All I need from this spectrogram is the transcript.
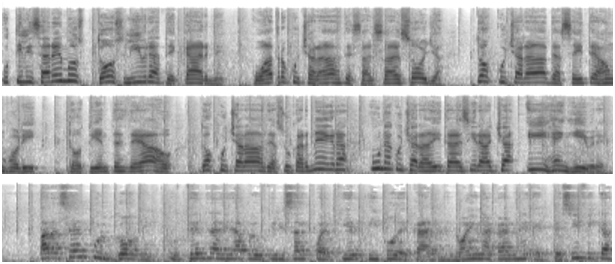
Utilizaremos dos libras de carne 4 cucharadas de salsa de soya, 2 cucharadas de aceite de ajonjolí, 2 dientes de ajo, 2 cucharadas de azúcar negra, una cucharadita de sriracha y jengibre. Para hacer bulgogi, usted en realidad puede utilizar cualquier tipo de carne. No hay una carne específica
